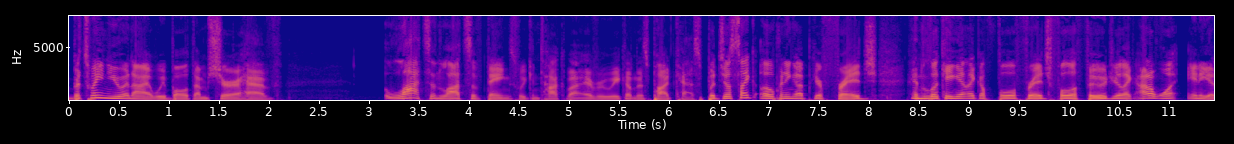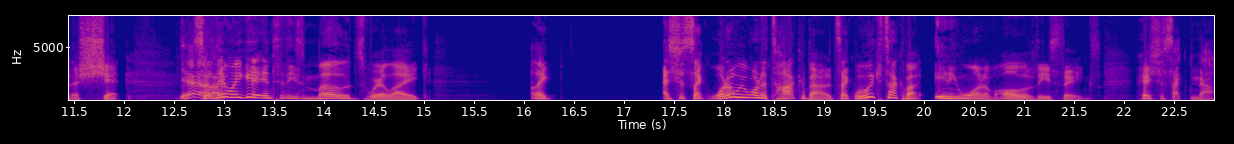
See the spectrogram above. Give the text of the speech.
between you and I we both I'm sure have lots and lots of things we can talk about every week on this podcast but just like opening up your fridge and looking at like a full fridge full of food you're like I don't want any of the shit. Yeah. so then we get into these modes where like like it's just like what do we want to talk about? It's like well we can talk about any one of all of these things. It's just like nah.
